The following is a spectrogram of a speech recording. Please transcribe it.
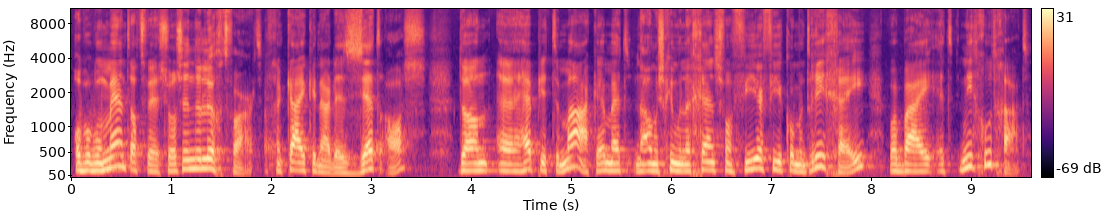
Op het moment dat we, zoals in de luchtvaart, gaan kijken naar de Z-as, dan eh, heb je te maken met nou, misschien wel een grens van 4, 4,3 G, waarbij het niet goed gaat.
